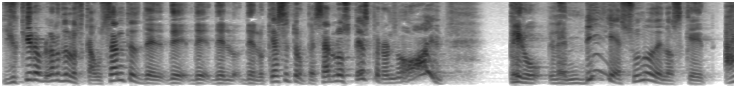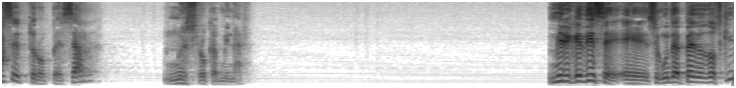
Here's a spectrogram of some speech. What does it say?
yo quiero hablar de los causantes de, lo, que hace tropezar los pies, pero no. Pero la envidia es uno de los que hace tropezar nuestro caminar. Mire qué dice, eh, 2 Pedro 2.15,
